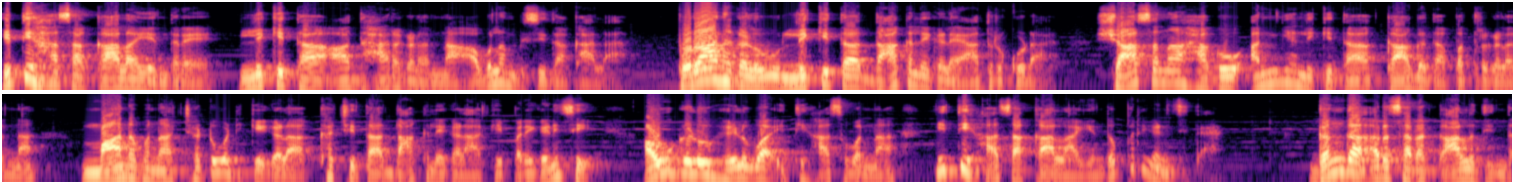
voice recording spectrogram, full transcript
ಇತಿಹಾಸ ಕಾಲ ಎಂದರೆ ಲಿಖಿತ ಆಧಾರಗಳನ್ನು ಅವಲಂಬಿಸಿದ ಕಾಲ. ಪುರಾಣಗಳು ಲಿಖಿತ ದಾಖಲೆಗಳೇ ಆದರೂ ಕೂಡ ಶಾಸನ ಹಾಗೂ ಅನ್ಯ ಲಿಖಿತ ಕಾಗದ ಪತ್ರಗಳನ್ನು ಮಾನವನ ಚಟುವಟಿಕೆಗಳ ಖಚಿತ ದಾಖಲೆಗಳಾಗಿ ಪರಿಗಣಿಸಿ ಅವುಗಳು ಹೇಳುವ ಇತಿಹಾಸವನ್ನು ಇತಿಹಾಸ ಕಾಲ ಎಂದು ಪರಿಗಣಿಸಿದೆ. ಗಂಗಾ ಅರಸರ ಕಾಲದಿಂದ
